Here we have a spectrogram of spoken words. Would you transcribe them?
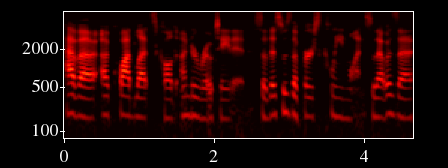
have a, a quadlets called under rotated. So this was the first clean one. So that was a,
